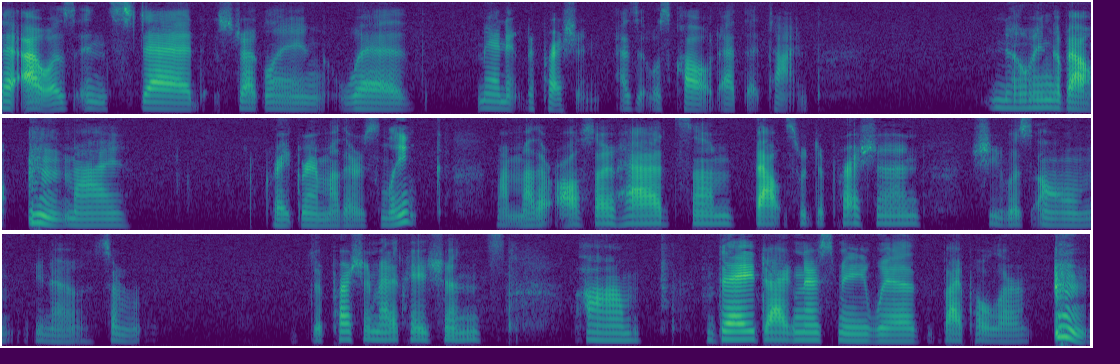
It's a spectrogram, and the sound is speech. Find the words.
that I was instead struggling with manic depression, as it was called at that time. Knowing about my great grandmother's link, my mother also had some bouts with depression. She was on, you know, some depression medications. Um, they diagnosed me with bipolar.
